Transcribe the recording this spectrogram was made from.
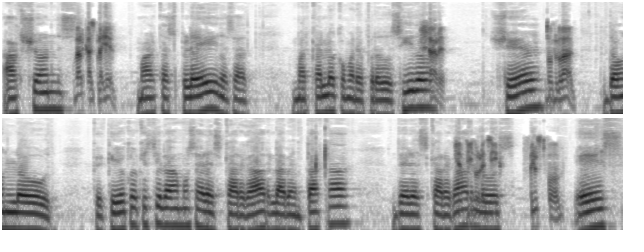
Actions. Marcas Play. o sea, marcarlo como reproducido, Share. download, que, que yo creo que sí lo vamos a descargar. La ventaja de descargarlos es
